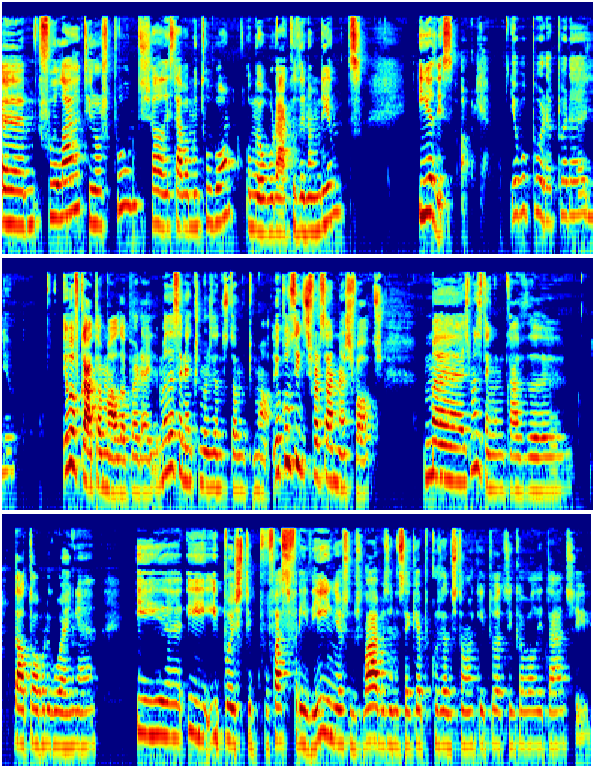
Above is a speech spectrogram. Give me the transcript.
Um, fui lá, tirou os pontos, ela disse estava muito bom, o meu buraco de não dente. E eu disse, olha, eu vou pôr aparelho. Eu vou ficar tão mal do aparelho, mas a cena é que os meus dentes estão muito mal. Eu consigo disfarçar nas fotos, mas, mas eu tenho um bocado de, de auto-vergonha. E, e, e depois, tipo, faço feridinhas nos lábios e não sei o quê, porque os dentes estão aqui todos encavalitados e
